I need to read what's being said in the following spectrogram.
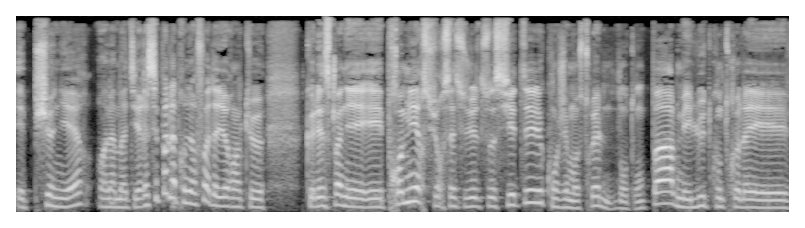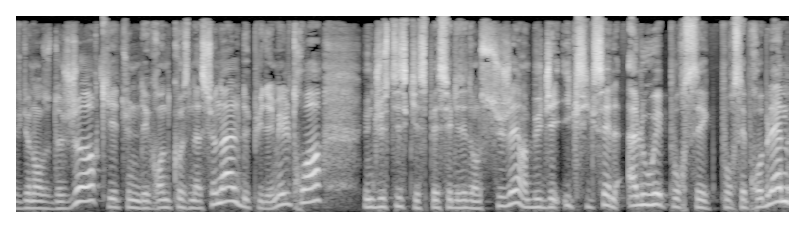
est pionnière en la matière. Et c'est pas la première fois d'ailleurs hein, que, que l'Espagne est, première sur ces sujets de société, le congé menstruel dont on parle, mais lutte contre les violences de genre, qui est une des grandes causes nationales depuis 2003, une justice qui est spécialisée dans le sujet, un budget XXL alloué pour ces, pour ces problèmes,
